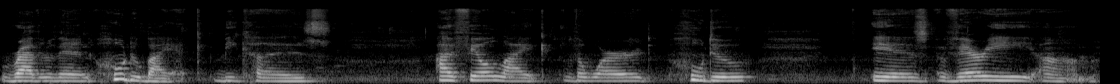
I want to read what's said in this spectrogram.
rather than Hoodoo Bayek because I feel like the word hoodoo is very, um,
